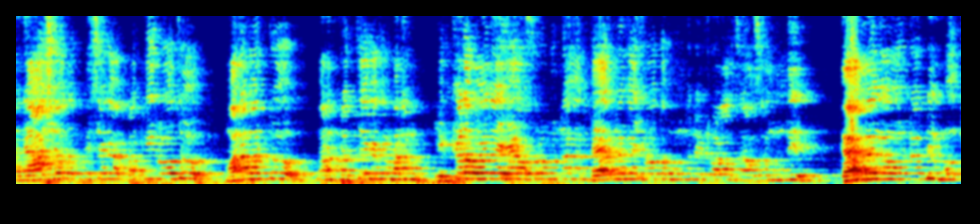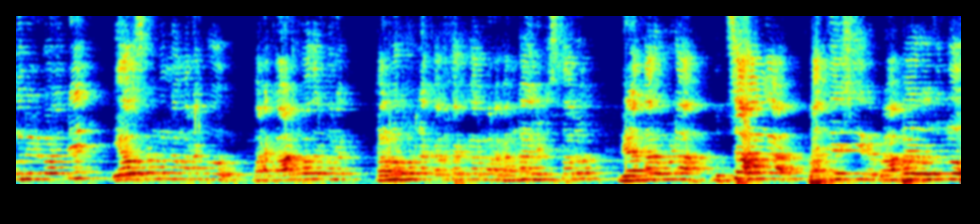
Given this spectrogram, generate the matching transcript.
అనే పెట్టడం దిశగా ప్రతిరోజు మనమంటూ మనం ప్రత్యేకంగా మనం ఎక్కడ పోయినా ఏ అవసరం ఉన్నా ధైర్యంగా యువత ముందు నిలబడాల్సిన అవసరం ఉంది. ధైర్యంగా ఉండండి ముందు నిలబడండి. ఏ అవసరం ఉన్నా మనకు మన గాడ్ ఫాదర్ మన కల్వకుంట్ల కవిత గారు మనకు అందంగా నిలుస్తారు. మీరందరూ కూడా ఉత్సాహంగా పనిచేసి రాబోయే రోజుల్లో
